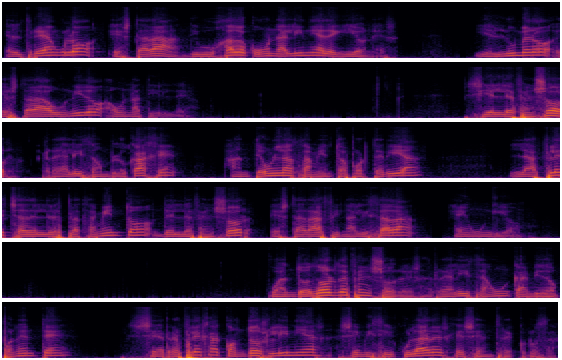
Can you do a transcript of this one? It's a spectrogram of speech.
el triángulo estará dibujado con una línea de guiones y el número estará unido a una tilde. Si el defensor realiza un blocaje ante un lanzamiento a portería, la flecha del desplazamiento del defensor estará finalizada en un guion. Cuando dos defensores realizan un cambio de oponente, se refleja con dos líneas semicirculares que se entrecruzan.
